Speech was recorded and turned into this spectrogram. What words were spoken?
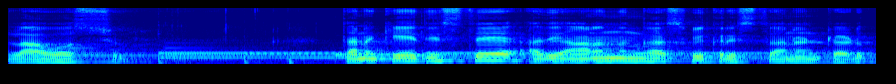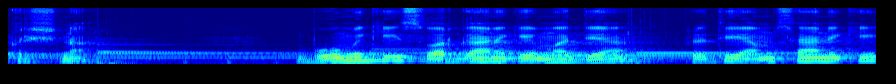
లావోస్చు తనకేదిస్తే అది ఆనందంగా స్వీకరిస్తానంటాడు కృష్ణ. భూమికి స్వర్గానికి మధ్య ప్రతి అంశానికి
